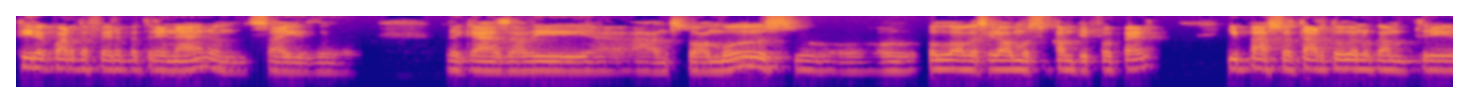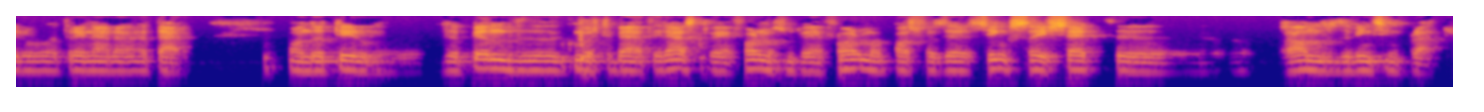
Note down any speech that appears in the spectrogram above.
tiro a quarta-feira para treinar, onde saio de, da casa ali antes do almoço, ou, ou logo a seguir ao almoço, como tiro for perto, e passo a tarde toda no campo de tiro a treinar à tarde, onde eu tiro depende de como eu estiver a tirar, se estiver em forma, se não estiver em forma, posso fazer 5, 6, 7 rounds de 25 pratos.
